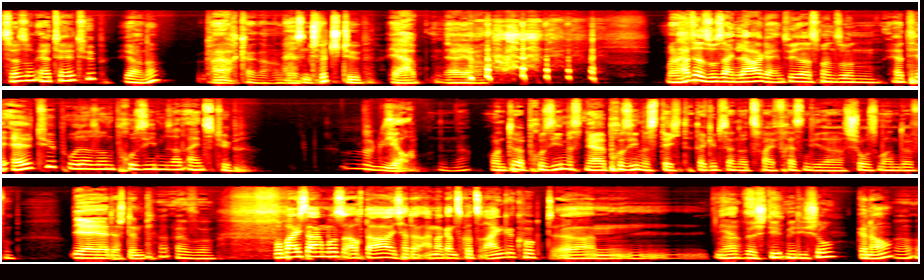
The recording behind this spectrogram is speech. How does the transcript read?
Ist er so ein RTL-Typ? Ja, ne? Ach, keine Ahnung. Er ist ein Twitch-Typ. Ja, naja. man hat ja so sein Lager. Entweder ist man so ein RTL-Typ oder so ein Pro7 Sat1-Typ. Ja. Ne? Und äh, ProSieben ist, ja, ProSieben ist dicht. Da gibt es ja nur zwei Fressen, die da Shows machen dürfen. Ja, ja, das stimmt. Also, Wobei ich sagen muss, auch da, ich hatte einmal ganz kurz reingeguckt. Ähm, ja, wer stiehlt mir die Show? Genau. Ja.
